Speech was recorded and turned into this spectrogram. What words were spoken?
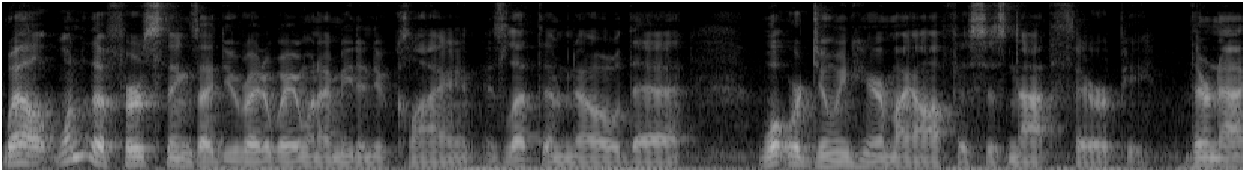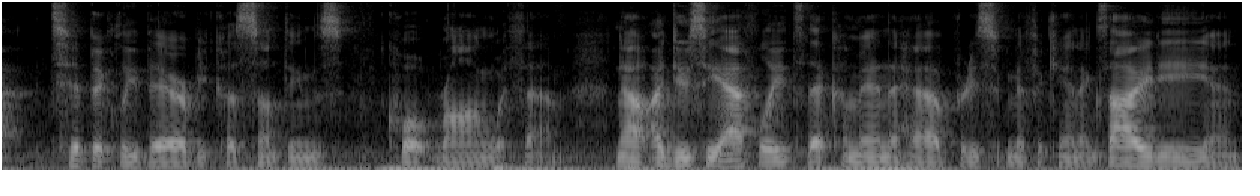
Well, one of the first things I do right away when I meet a new client is let them know that what we're doing here in my office is not therapy. They're not typically there because something's, quote, wrong with them. Now, I do see athletes that come in that have pretty significant anxiety and,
